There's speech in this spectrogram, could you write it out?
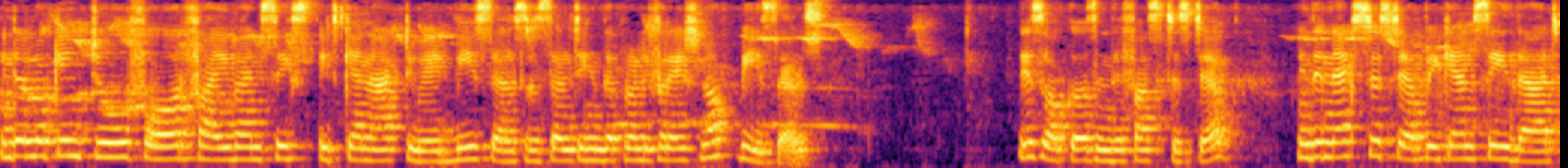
interleukin 2, 4, 5 and 6 it can activate B cells resulting in the proliferation of B cells. This occurs in the first step. In the next step we can see that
